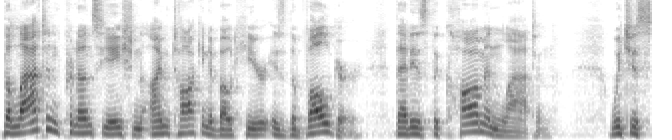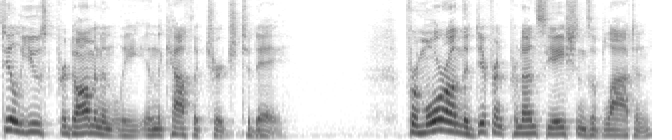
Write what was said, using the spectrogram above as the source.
The Latin pronunciation I'm talking about here is the vulgar, that is, the common Latin, which is still used predominantly in the Catholic Church today. For more on the different pronunciations of Latin,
